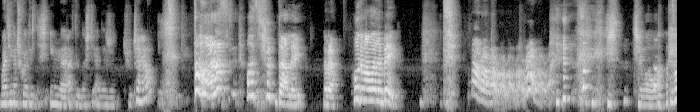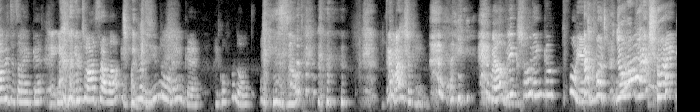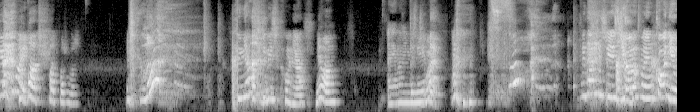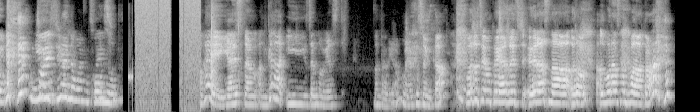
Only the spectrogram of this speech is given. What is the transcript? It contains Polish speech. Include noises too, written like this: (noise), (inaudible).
bardziej na przykład jakieś inne aktywności, a nie, że ćwiczenia. (laughs) Chodźmy dalej. Dobra. Chudy, mały, ale big. (laughs) Trzymała. Złapię cię za rękę. Ej, Nie czuła sama. (laughs) Ale masz zimną rękę. Jaką chudą. Jezu. Ty masz... Miałam większą rękę od twojej. Tak, patrz, ja mam większą rękę od No twojej. patrz, patrz, patrz, patrz. Ty miałaś kiedyś konia, Miałam. a ja na nim To nie jeździłam. jedne. Wydaje się, że jeździłam na twoim koniu. (laughs) Nie Co jest- jeździłem na moim Co jest- koniu. Hej, ja jestem Angela i ze mną jest Natalia, moja kuzynka. Możecie ją kojarzyć raz na rok albo raz na dwa lata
